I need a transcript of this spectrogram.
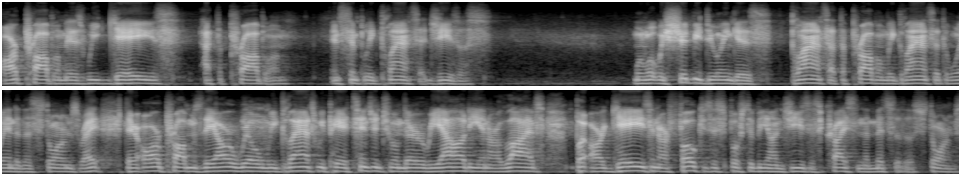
our problem is we gaze at the problem and simply glance at Jesus. When what we should be doing is glance at the problem. We glance at the wind and the storms, right? There are problems. They are real. When we glance, we pay attention to them. They're a reality in our lives. But our gaze and our focus is supposed to be on Jesus Christ in the midst of those storms,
